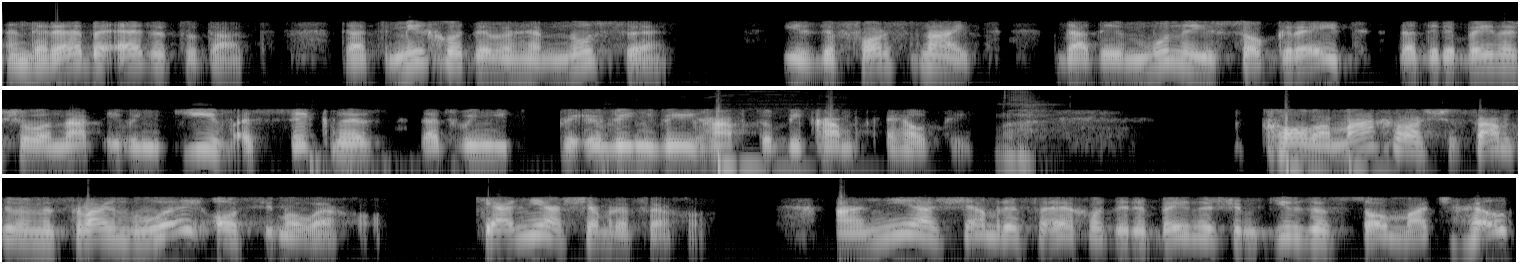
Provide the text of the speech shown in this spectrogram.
And the Rebbe added to that that Micho de is the first night that the immune is so great that the Rebbeinu will not even give a sickness that we need, we, we have to become healthy. Ah. כל המחל ששמתי במצרים לא עושים עליך, כי אני השם רפאך. אני השם רפאך, the Rebbeinu Shem gives us so much help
